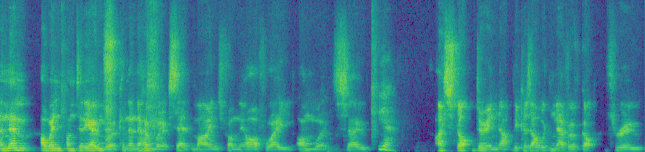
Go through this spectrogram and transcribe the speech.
And then I went onto the homework, and then the homework said mine's from the halfway onwards. So yeah, I stopped doing that because I would never have got through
